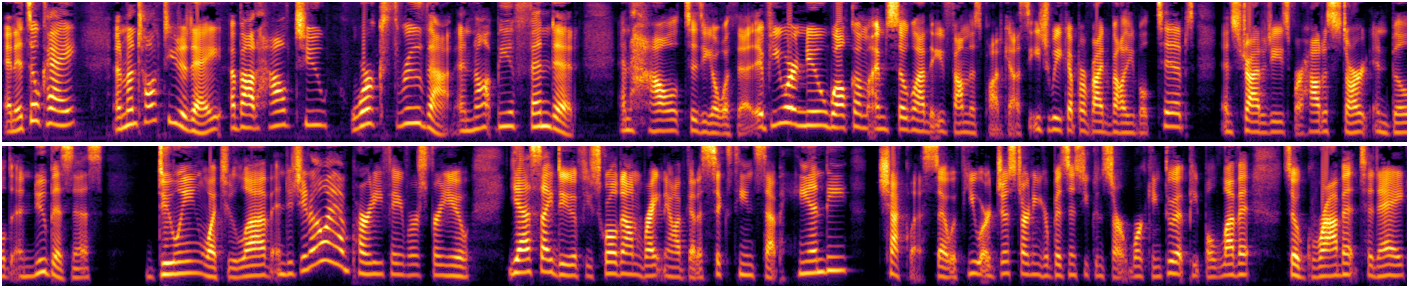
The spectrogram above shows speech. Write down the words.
and it's okay. And I'm going to talk to you today about how to work through that and not be offended and how to deal with it. If you are new, welcome. I'm so glad that you found this podcast. Each week, I provide valuable tips and strategies for how to start and build a new business doing what you love. And did you know I have party favors for you? Yes, I do. If you scroll down right now, I've got a 16 step handy checklist. So if you are just starting your business, you can start working through it. People love it. So grab it today.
